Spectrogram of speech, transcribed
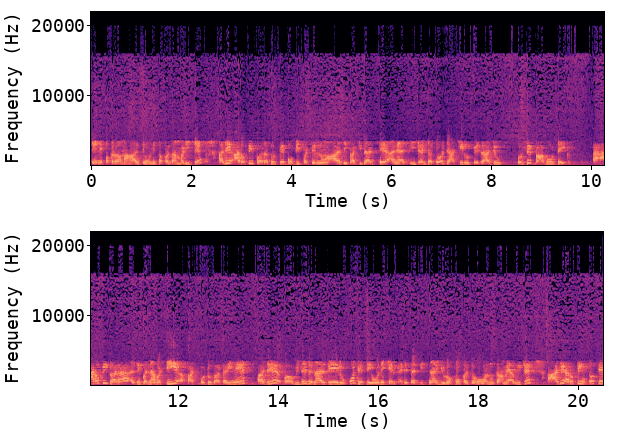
તેને પકડવામાં હાલ તેઓને સફળતા મળી છે. આજે આરોપી ભરત ઉર્ફે બોબી પટેલનો આજે ભાગીદાર છે અને આ એજન્ટ હતો ઝાકીર ઉર્ફે રાજુ ઉર્ફે બાબુ શેખ આરોપી દ્વારા જે બનાવટી પાસપોર્ટ ઊભા કરીને જે વિદેશ જનાર જે લોકો છે, તેઓને ગેરકાયદેસર રીતના યુરોપ મોકલતો હોવાનું સામે આવ્યું છે. આ જે આરોપી હતો, તે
